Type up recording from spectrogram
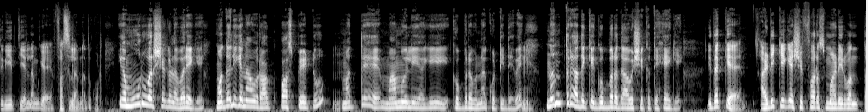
ರೀತಿಯಲ್ಲಿ ನಮಗೆ ಫಸಲನ್ನು ಅದು ಕೊಡ್ತದೆ. ಈಗ ಮೂರು ವರ್ಷಗಳವರೆಗೆ ಮೊದಲಿಗೆ ನಾವು ರಾಕ್ ಪಾಸ್ಪೇಟು ಮತ್ತು ಮಾಮೂಲಿಯಾಗಿ ಗೊಬ್ಬರವನ್ನು ಕೊಟ್ಟಿದ್ದೇವೆ. ನಂತರ ಅದಕ್ಕೆ ಗೊಬ್ಬರದ ಅವಶ್ಯಕತೆ ಹೇಗೆ? ಇದಕ್ಕೆ ಅಡಿಕೆಗೆ ಶಿಫಾರಸು ಮಾಡಿರುವಂಥ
